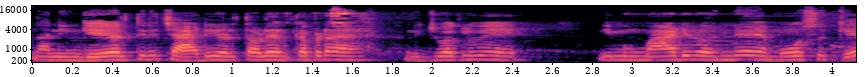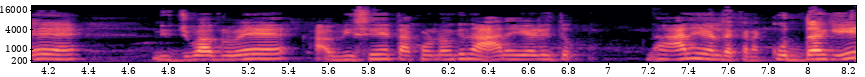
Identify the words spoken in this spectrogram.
ನಾನು ಹಿಂಗೆ ಹೇಳ್ತೀನಿ ಚಾಡಿ ಹೇಳ್ತಾಳೆ ಅನ್ಕೊಬೇಡ. ನಿಜವಾಗ್ಲೂ ನಿಮಗೆ ಮಾಡಿರೋ ಮೋಸಕ್ಕೆ ನಿಜವಾಗ್ಲೂ ಆ ವಿಷಯ ತಗೊಂಡೋಗಿ ನಾನೇ ಹೇಳಿದ್ದು. ನಾನು ಹೇಳ್ದೆ ಕಣ, ಖುದ್ದಾಗಿ.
